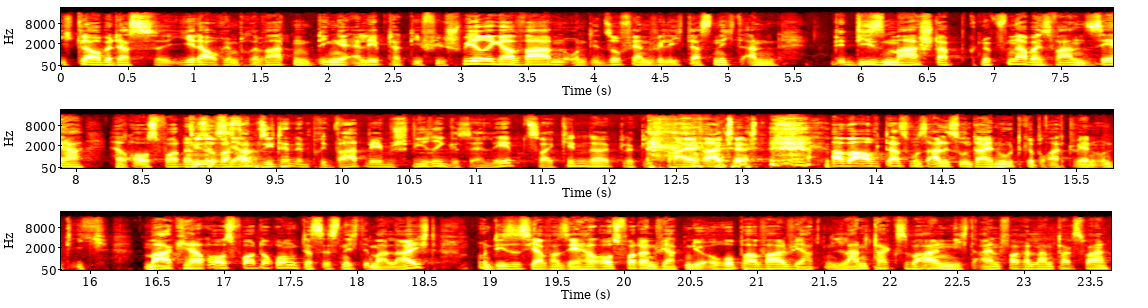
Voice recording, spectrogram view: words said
Ich glaube, dass jeder auch im Privaten Dinge erlebt hat, die viel schwieriger waren. Und insofern will ich das nicht an diesen Maßstab knüpfen, aber es war ein sehr herausforderndes Wieso, was Jahr. haben Sie denn im Privatleben Schwieriges erlebt? Zwei Kinder, glücklich verheiratet. aber auch das muss alles unter einen Hut gebracht werden. Und ich mag Herausforderungen, das ist nicht immer leicht. Und dieses Jahr war sehr herausfordernd. Wir hatten die Europawahl, wir hatten Landtagswahlen, nicht einfache Landtagswahlen.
